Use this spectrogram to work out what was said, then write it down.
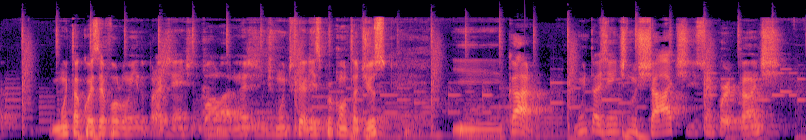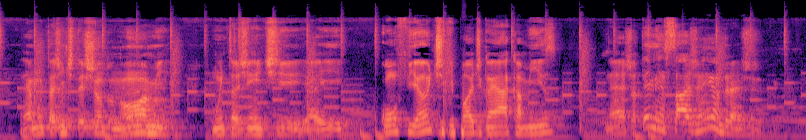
muita coisa evoluindo pra gente do Bola Laranja, a gente muito feliz por conta disso. E, cara, muita gente no chat, isso é importante, né? Muita gente deixando o nome, muita gente aí confiante que pode ganhar a camisa, né? Já tem mensagem aí, André?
